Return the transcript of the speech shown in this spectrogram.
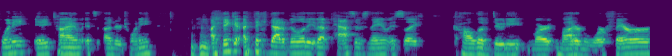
20 anytime it's under 20. Mhm. I think I think that ability, that passive's name is like Call of Duty Mar- Modern Warfare.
